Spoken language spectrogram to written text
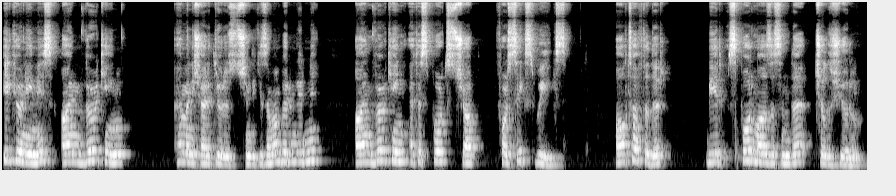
İlk örneğimiz I'm working hemen işaretliyoruz şimdiki zaman bölümlerini. I'm working at a sports shop for six weeks. 6 haftadır bir spor mağazasında çalışıyorum.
